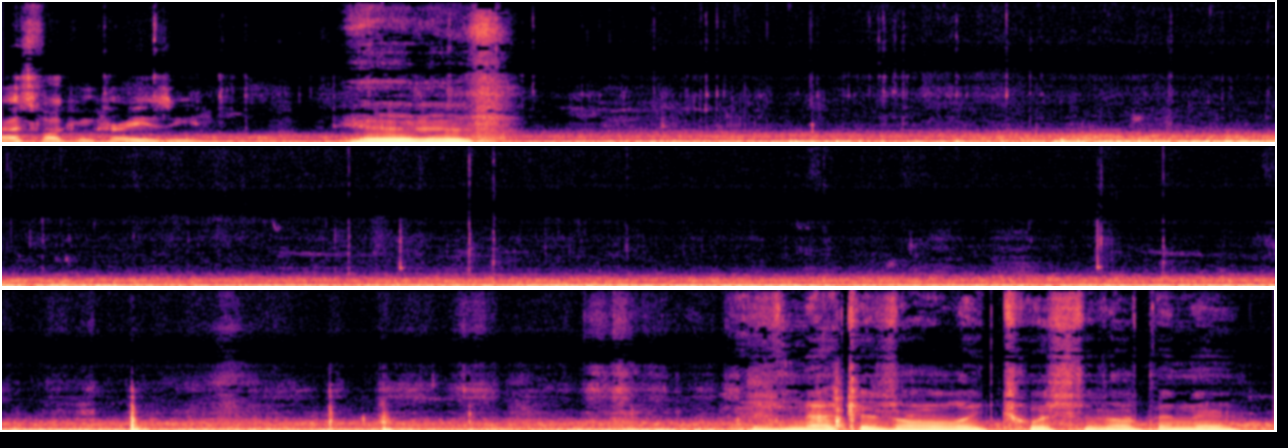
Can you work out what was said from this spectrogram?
That's fucking crazy. Yeah, it is. His neck is all like twisted up in there.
